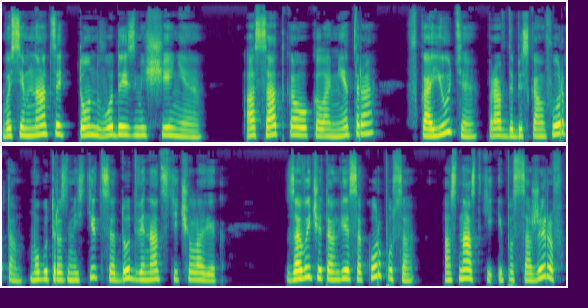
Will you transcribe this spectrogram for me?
18 тонн водоизмещения. Осадка около метра. В каюте, правда без комфорта, могут разместиться до 12 человек. За вычетом веса корпуса, оснастки и пассажиров,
